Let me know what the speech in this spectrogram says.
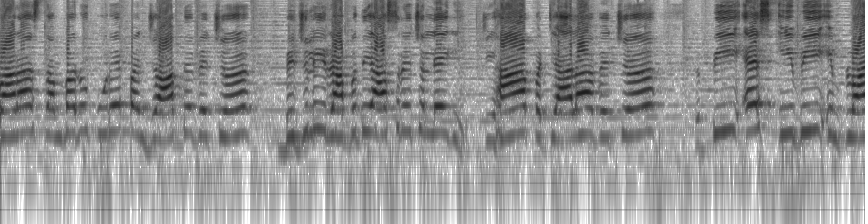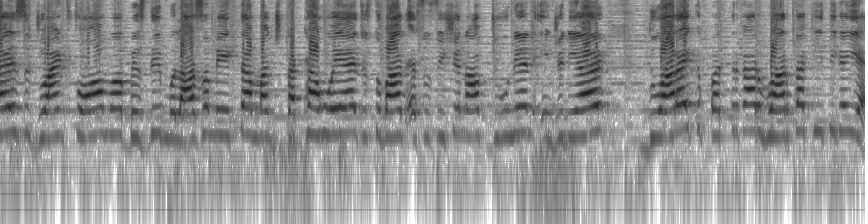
12 ਸਤੰਬਰ ਨੂੰ ਪੂਰੇ ਪੰਜਾਬ ਦੇ ਵਿੱਚ ਬਿਜਲੀ ਰੱਬ ਦੇ ਆਸਰੇ ਚੱਲੇਗੀ। ਜੀ ਹਾਂ, ਪਟਿਆਲਾ ਵਿੱਚ PSEB EMPLOYEES ਜੁਆਇੰਟ ਫਾਰਮ ਬਿਜਲੀ ਮੁਲਾਜ਼ਮ ਏਕਤਾ ਮੰਚ ਇਕੱਠਾ ਹੋਇਆ ਹੈ, ਜਿਸ ਤੋਂ ਬਾਅਦ ਐਸੋਸੀਏਸ਼ਨ ਆਫ ਜੂਨੀਅਰ ਇੰਜੀਨੀਅਰ ਦੁਆਰਾ ਇੱਕ ਪੱਤਰਕਾਰ ਵਾਰਤਾ ਕੀਤੀ ਗਈ ਹੈ।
